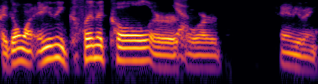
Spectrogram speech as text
I don't want anything clinical or Yeah. or anything.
